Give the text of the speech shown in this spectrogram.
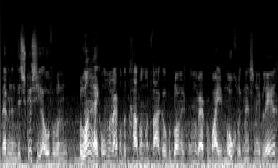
we hebben een discussie over een belangrijk onderwerp, want het gaat dan vaak over belangrijke onderwerpen waar je mogelijk mensen mee beledigt,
